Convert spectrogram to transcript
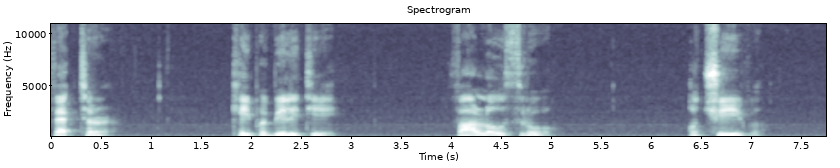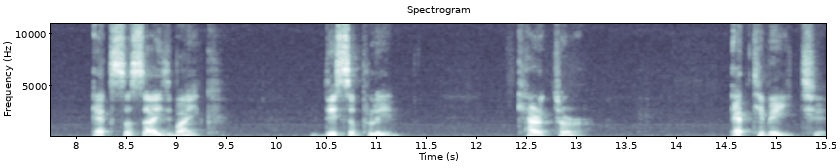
factor, capability, follow through, achieve, exercise bike, discipline, character, activate.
